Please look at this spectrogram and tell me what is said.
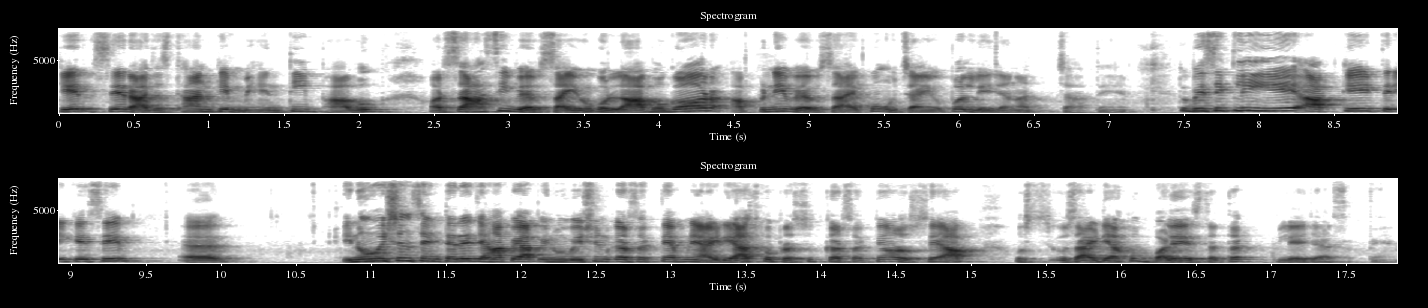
के से राजस्थान के मेहनती, भावुक और साहसी व्यवसायियों को लाभ होगा और अपने व्यवसाय को ऊंचाइयों पर ले जाना चाहते हैं। तो बेसिकली ये आपके एक तरीके से इनोवेशन सेंटर है जहाँ पे आप इनोवेशन कर सकते हैं, अपने आइडियाज़ को प्रस्तुत कर सकते हैं और उससे आप उस उस आइडिया को बड़े स्तर तक ले जा सकते हैं।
